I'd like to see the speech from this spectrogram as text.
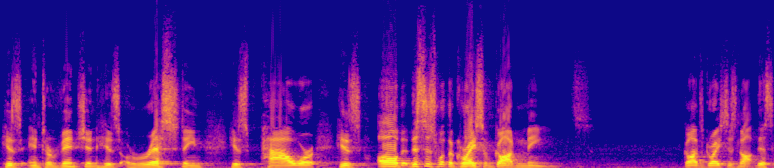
His intervention, His arresting, His power, His all that. This is what the grace of God means. God's grace is not this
